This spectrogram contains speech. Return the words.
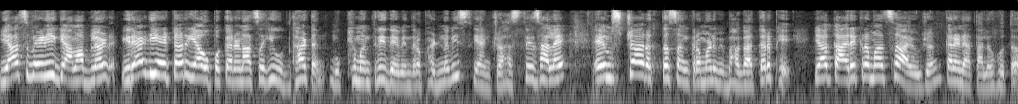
याचवेळी गॅमा ब्लड इरॅडिएटर या उपकरणाचंही उद्घाटन मुख्यमंत्री देवेंद्र फडणवीस यांच्या हस्ते झालंय. एम्सच्या रक्तसंक्रमण विभागातर्फे या कार्यक्रमाचं आयोजन करण्यात आलं होतं.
